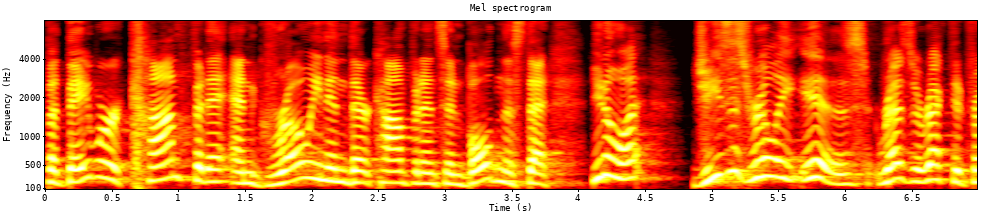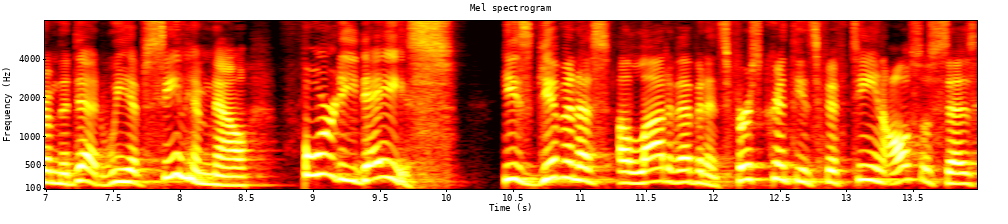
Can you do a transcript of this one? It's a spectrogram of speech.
But they were confident and growing in their confidence and boldness that, you know what? Jesus really is resurrected from the dead. We have seen him now 40 days. He's given us a lot of evidence. 1 Corinthians 15 also says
